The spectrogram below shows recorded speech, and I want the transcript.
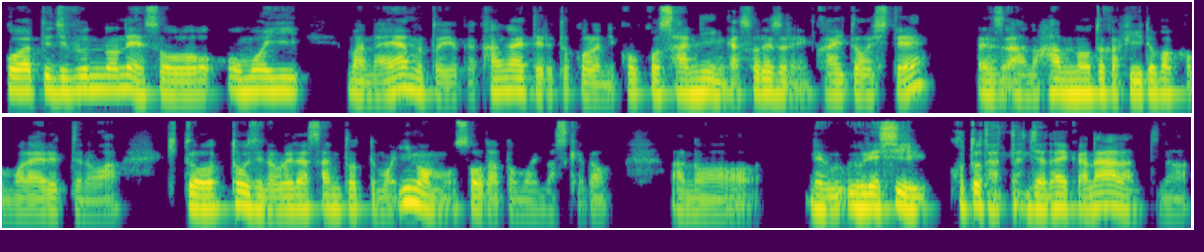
こうやって自分のね、そう思い、まあ、悩むというか考えてるところに、ここ3人がそれぞれに回答して、えあの反応とかフィードバックをもらえるっていうのは、きっと当時の上田さんにとっても、今もそうだと思いますけど、あの、ね、う嬉しいことだったんじゃないかな、なんていうのは、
